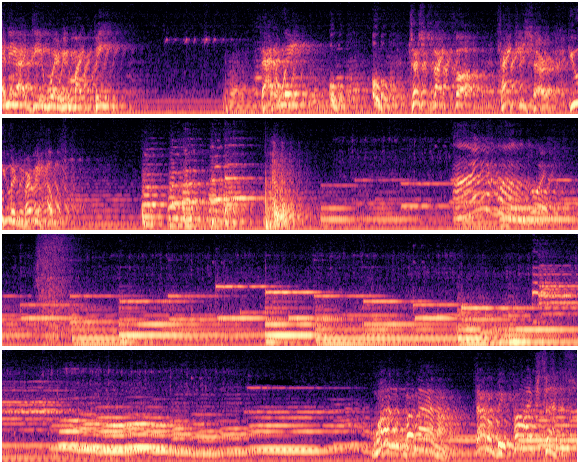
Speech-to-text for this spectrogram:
Any idea where he might be? That way? Oh, oh, just as I thought. Thank you, sir. You've been very helpful. five cents.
